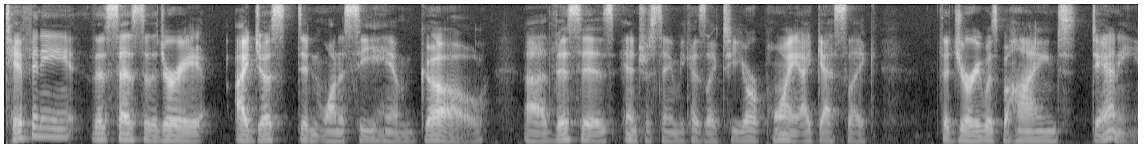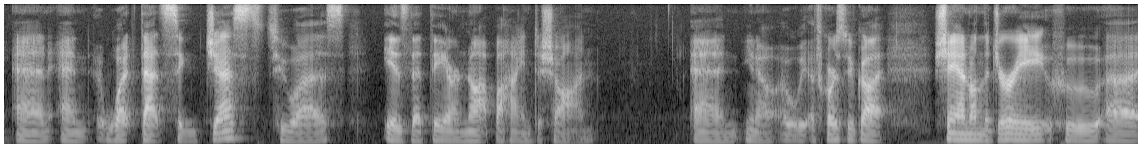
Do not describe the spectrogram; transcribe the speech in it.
Tiffany this says to the jury, I just didn't want to see him go. Uh, this is interesting because, like, to your point, I guess, like, the jury was behind Danny, and and what that suggests to us is that they are not behind Deshawn. And you know, we, of course, we've got Shan on the jury, who uh,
